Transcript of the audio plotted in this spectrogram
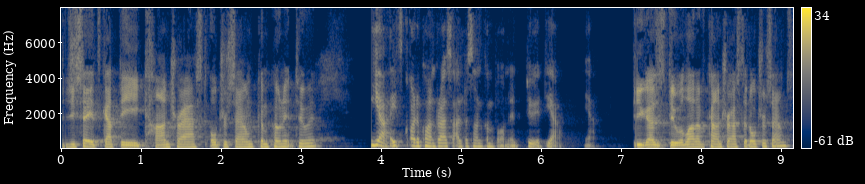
Did you say it's got the contrast ultrasound component to it? Yeah, it's got a contrast ultrasound component to it. Yeah, yeah. Do you guys do a lot of contrasted ultrasounds?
